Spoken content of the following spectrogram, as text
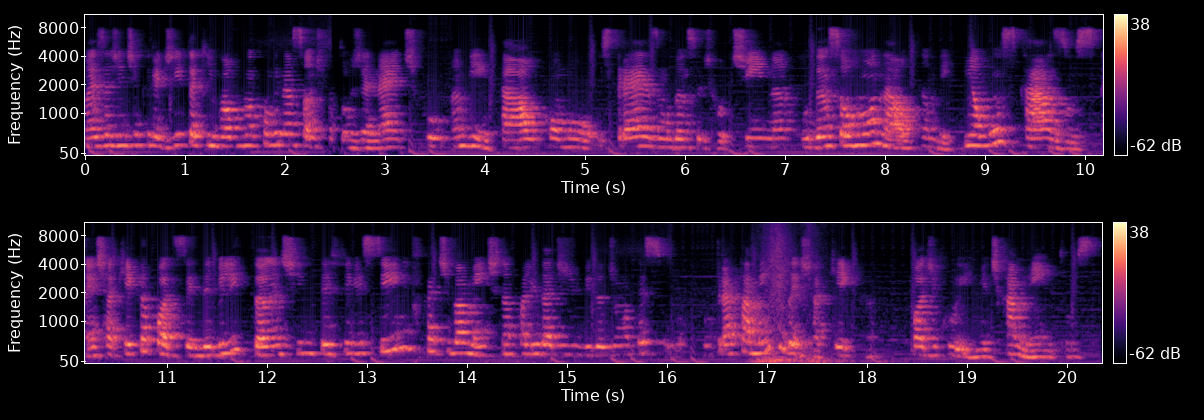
mas a gente acredita que envolve uma combinação de fator genético, ambiental, como estresse, mudança de rotina, mudança hormonal também. Em alguns casos, a enxaqueca pode ser debilitante e interferir significativamente na qualidade de vida de uma pessoa. O tratamento da enxaqueca pode incluir medicamentos,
